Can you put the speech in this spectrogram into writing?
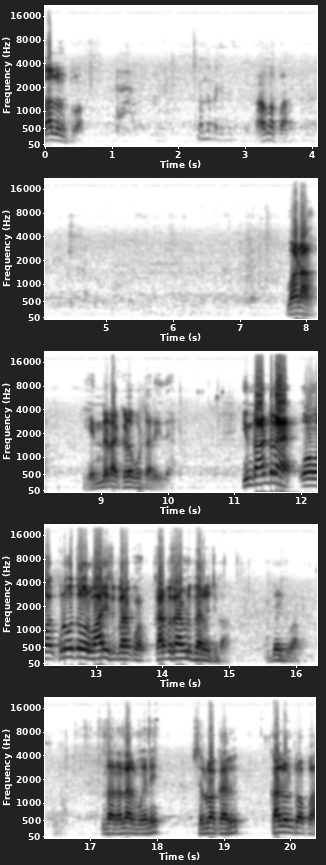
கால் வந்துட்டு வா ஆமாப்பா. வாடா. என்னடா கீழே போட்டாலே இதை? இந்த ஆண்டில் உன் குடும்பத்தில் ஒரு வாரிசு பிறக்கும். கருப்பசாமின்னு பேர் வச்சுக்கோ. ஜெயிச்சுவா இந்தா நல்லா மகனே. செல்வாக்காரு கால் வந்துட்டு வாப்பா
